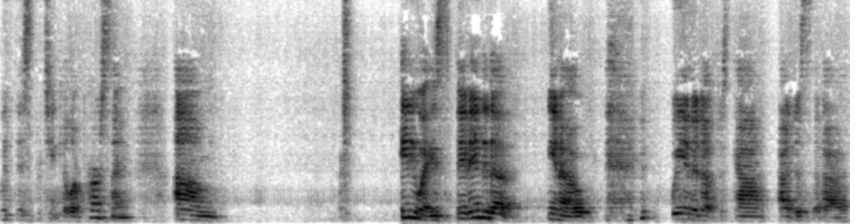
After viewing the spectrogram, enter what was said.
with this particular person. Um, anyways, it ended up, you know, we ended up just kind of, I just said, I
